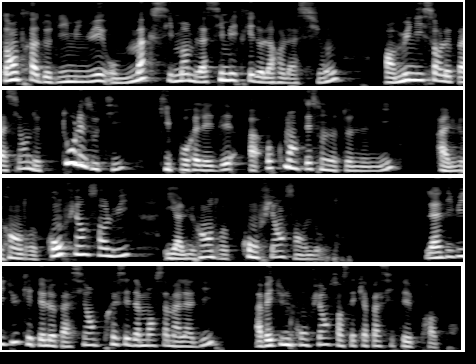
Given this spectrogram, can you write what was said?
tentera de diminuer au maximum la symétrie de la relation en munissant le patient de tous les outils qui pourraient l'aider à augmenter son autonomie, à lui rendre confiance en lui et à lui rendre confiance en l'autre. L'individu qui était le patient précédemment sa maladie avait une confiance en ses capacités propres.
